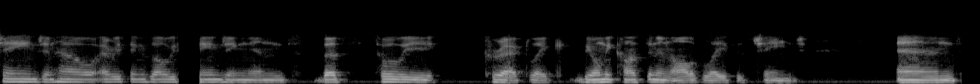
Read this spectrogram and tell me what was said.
change and how everything's always changing, and that's totally correct. Like the only constant in all of life is change. And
